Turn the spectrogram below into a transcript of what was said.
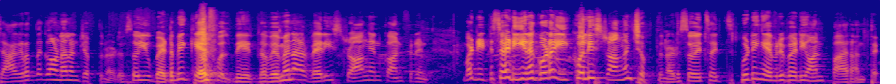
జాగ్రత్తగా ఉండాలని చెప్తున్నాడు. So you better be careful the the women are very strong and confident but ఇటు సైడ్ ఈయన కూడా ఈక్వలీ స్ట్రాంగ్ అని చెప్తున్నాడు. So it's it's putting everybody on par అంతే.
